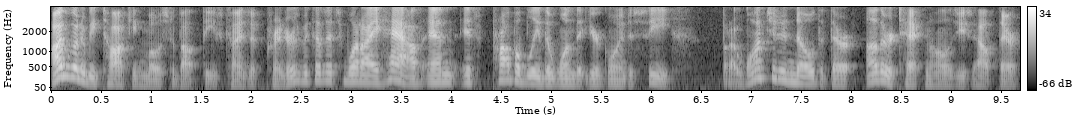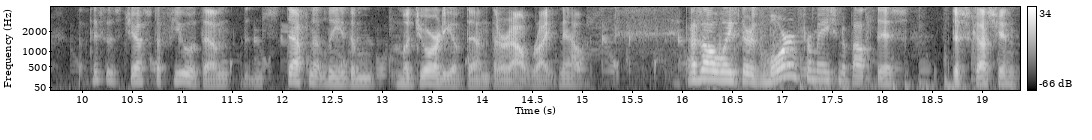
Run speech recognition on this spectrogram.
I'm going to be talking most about these kinds of printers because it's what I have and it's probably the one that you're going to see. But I want you to know that there are other technologies out there. This is just a few of them. It's definitely the majority of them that are out right now. As always, there's more information about this discussion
